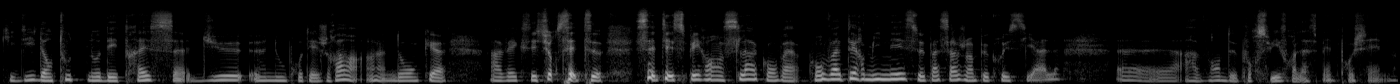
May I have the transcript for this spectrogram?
qui dit Dans toutes nos détresses, Dieu euh, nous protégera. Hein. Donc, euh, avec c'est sur cette, cette espérance-là qu'on va, qu'on va terminer ce passage un peu crucial. Euh, avant de poursuivre la semaine prochaine.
